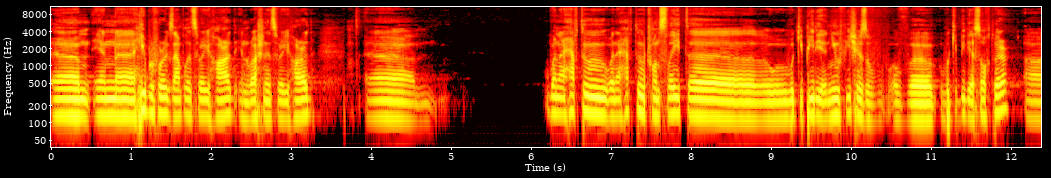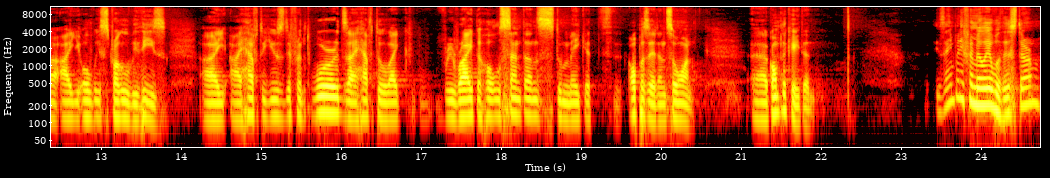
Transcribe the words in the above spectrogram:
Um, in Hebrew, for example, it's very hard. In Russian, it's very hard. Um, when I have to when I have to translate uh, Wikipedia new features of, of uh, Wikipedia software, uh, I always struggle with these. I, I have to use different words. I have to like rewrite the whole sentence to make it opposite and so on. Uh, complicated. Is anybody familiar with this term?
